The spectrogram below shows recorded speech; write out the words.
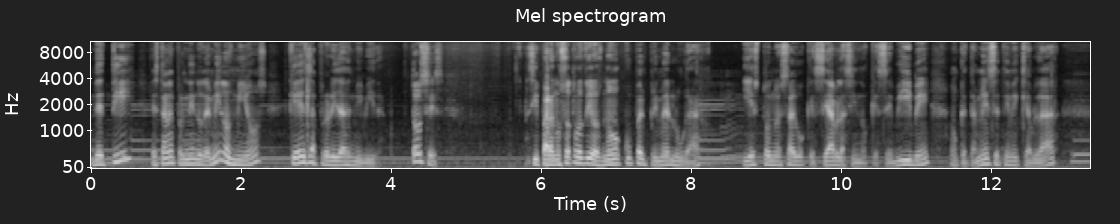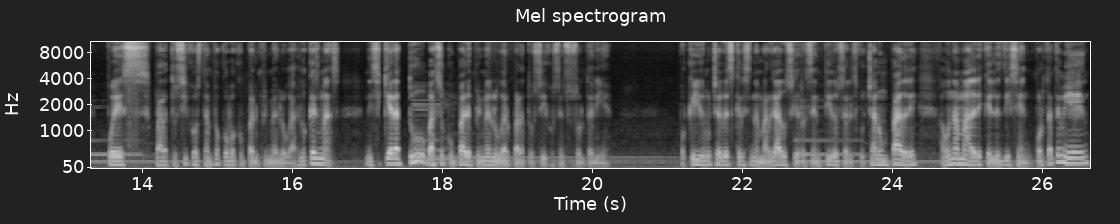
de ti, están aprendiendo de mí los míos, que es la prioridad en mi vida. Entonces, si para nosotros Dios no ocupa el primer lugar, y esto no es algo que se habla, sino que se vive, aunque también se tiene que hablar, pues para tus hijos tampoco va a ocupar el primer lugar. Lo que es más, ni siquiera tú vas a ocupar el primer lugar para tus hijos en su soltería porque ellos muchas veces crecen amargados y resentidos al escuchar a un padre, a una madre que les dicen, pórtate bien,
